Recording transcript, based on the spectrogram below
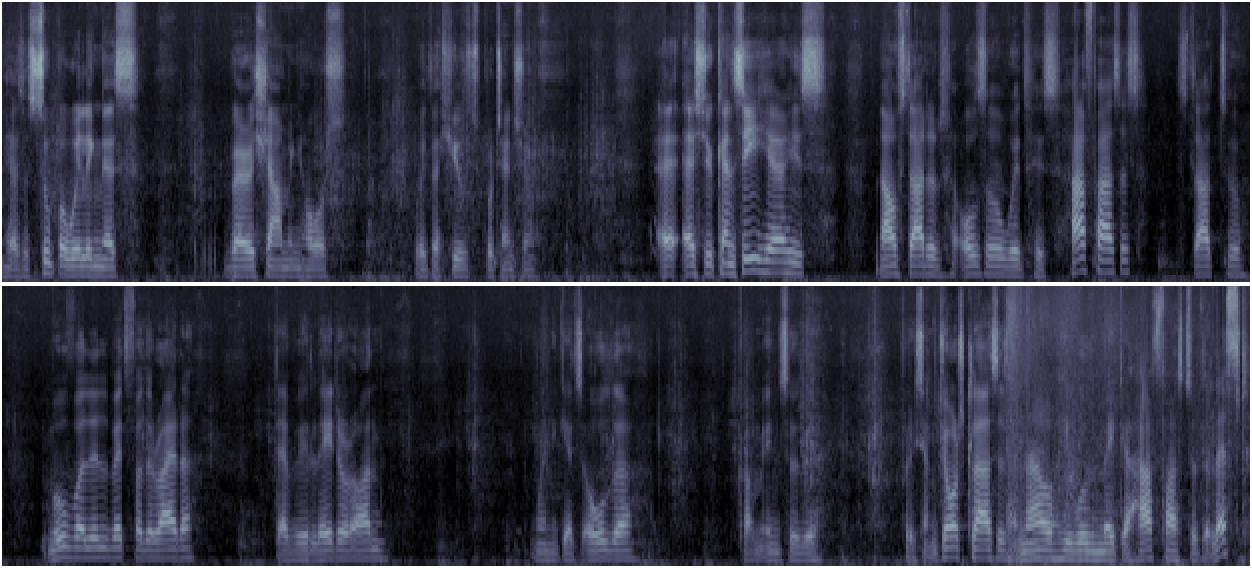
He has a super willingness, very charming horse with a huge potential. As you can see here, he's now started also with his half passes, start to move a little bit for the rider. That will later on, when he gets older, come into the for example, George classes. And now he will make a half pass to the left.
